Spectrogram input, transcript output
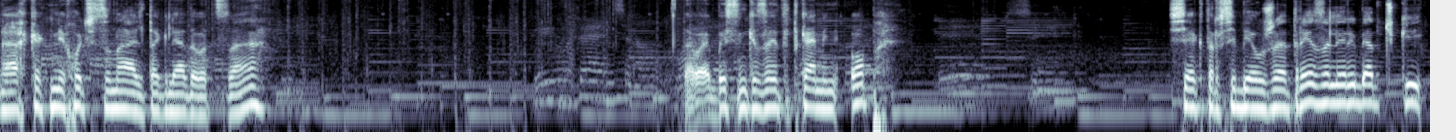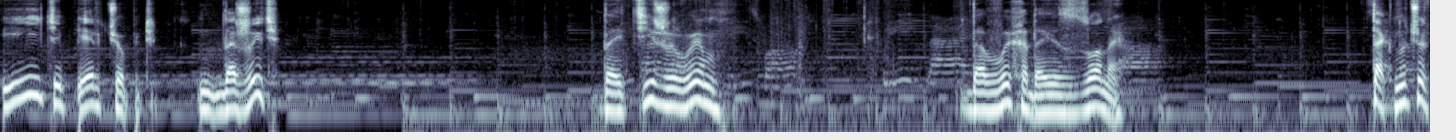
Ах, как мне хочется на альт оглядываться, а? Давай быстренько за этот камень. Оп. Сектор себе уже отрезали, ребяточки. И теперь что, дожить? Дойти живым до выхода из зоны. Так, ну что,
